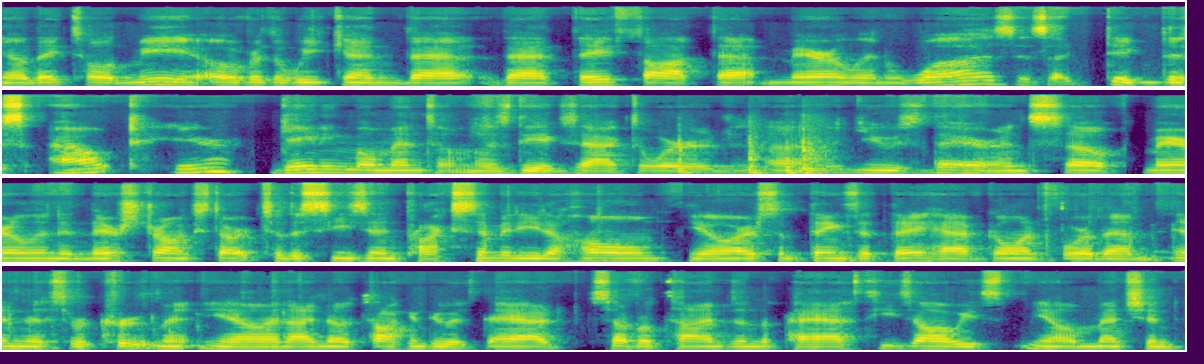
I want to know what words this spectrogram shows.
you know, they told me over the weekend that that they thought that Maryland was, as I dig this out here, gaining momentum was the exact word uh, used there. And so Maryland and their strong start to the season, proximity to home, you know, are some things that they have going for them in this recruitment. You know, and I know talking to his dad several times in the past, he's always you know mentioned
